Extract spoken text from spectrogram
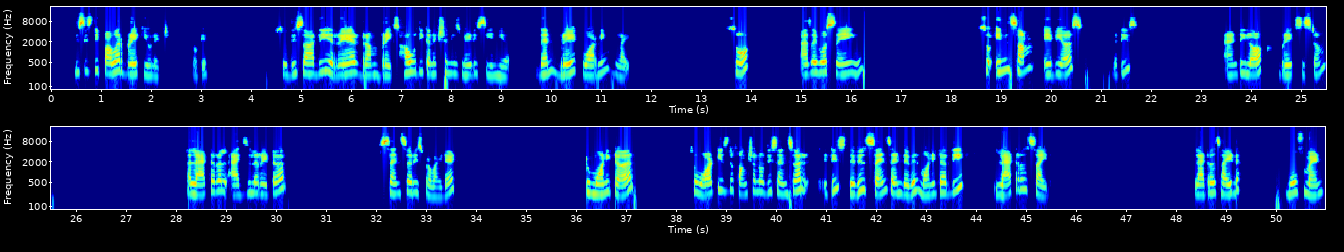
This is the power brake unit. Okay. So these are the rear drum brakes. How the connection is made is seen here. Then brake warning light. So as I was saying, so in some ABS that is anti-lock brake system, a lateral accelerator sensor is provided to monitor. So what is the function of the sensor? It is they will sense and they will monitor the lateral side lateral side movement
